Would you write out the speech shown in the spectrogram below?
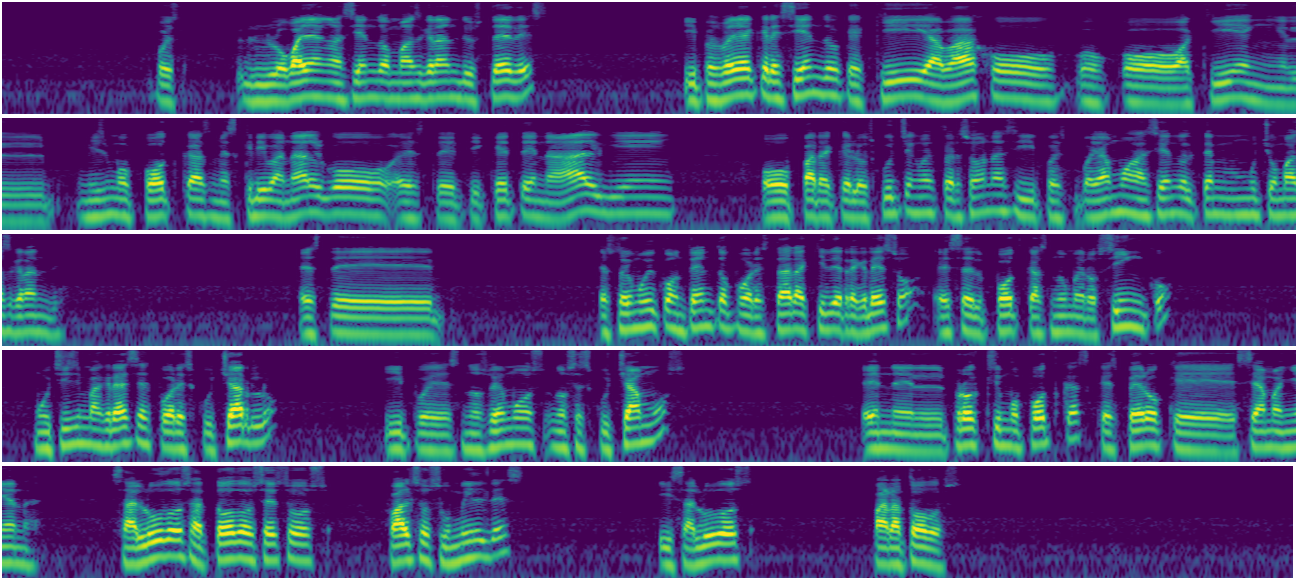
pues lo vayan haciendo más grande ustedes y pues vaya creciendo que aquí abajo o, aquí en el mismo podcast me escriban algo, este, etiqueten a alguien o para que lo escuchen más personas y pues vayamos haciendo el tema mucho más grande. Este estoy muy contento por estar aquí de regreso, es el podcast número 5. Muchísimas gracias por escucharlo y pues nos vemos, nos escuchamos en el próximo podcast que espero que sea mañana. Saludos a todos esos falsos humildes y saludos para todos.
